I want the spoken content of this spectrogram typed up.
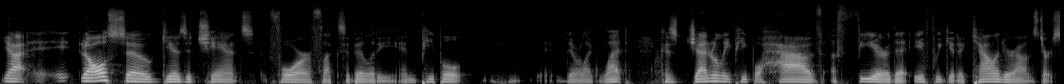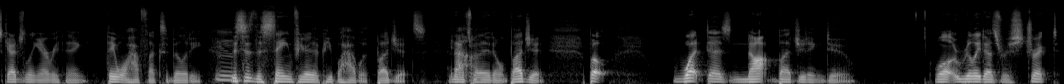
Yeah. It also gives a chance for flexibility. And people, they were like, what? Because generally people have a fear that if we get a calendar out and start scheduling everything, they won't have flexibility. Mm. This is the same fear that people have with budgets. And that's why they don't budget. But what does not budgeting do? Well, it really does restrict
